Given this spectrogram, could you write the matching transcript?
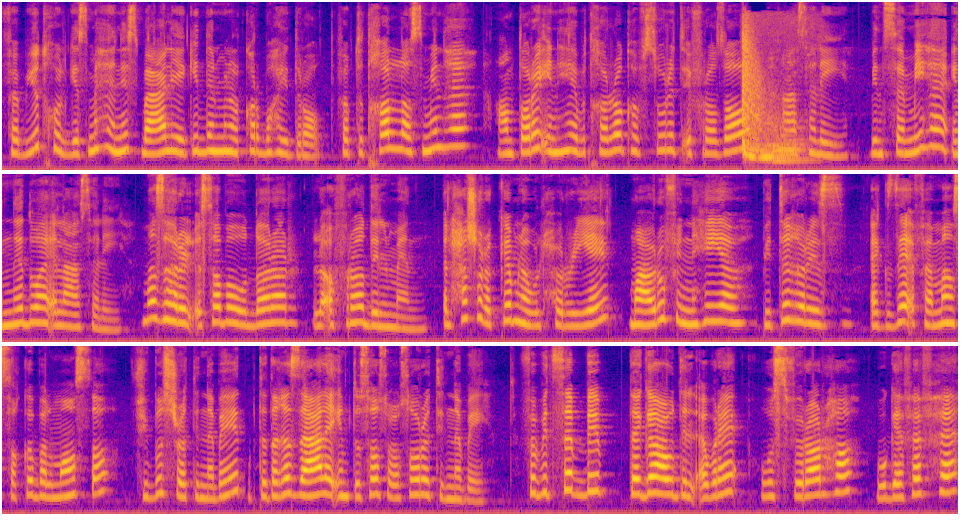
فبيدخل جسمها نسبة عالية جدا من الكربوهيدرات فبتتخلص منها عن طريق إن هي بتخرجها في صورة إفرازات عسلية. بنسميها الندوة العسلية. مظهر الإصابة والضرر لأفراد المن الحشرة الكاملة والحريات معروف إن هي بتغرز أجزاء فمها الثاقبة الماصة في بشرة النبات وبتتغذى على امتصاص عصارة النبات فبتسبب تجاعد الأوراق واصفرارها وجفافها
